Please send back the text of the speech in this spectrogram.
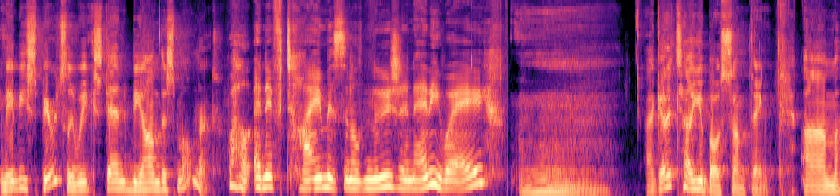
maybe spiritually, we extend beyond this moment. Well, and if time is an illusion anyway, I got to tell you both something. Um,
